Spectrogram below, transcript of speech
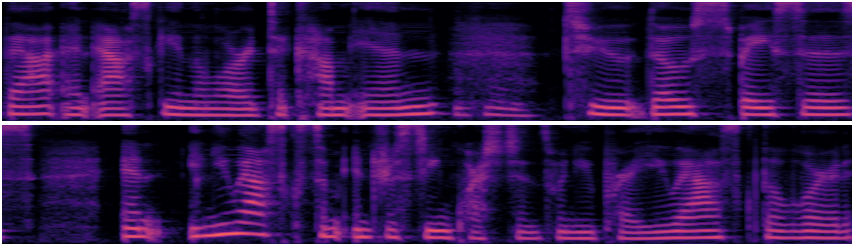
that and asking the Lord to come in to those spaces. And, and you ask some interesting questions when you pray. You ask the Lord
